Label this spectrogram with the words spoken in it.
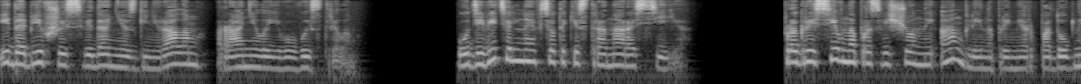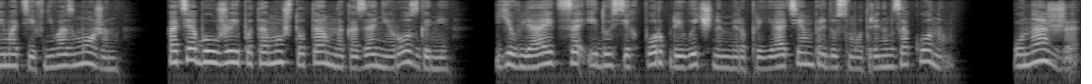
и, добившись свидания с генералом, ранила его выстрелом. Удивительная все-таки страна Россия. Прогрессивно просвещенной Англии, например, подобный мотив невозможен, хотя бы уже и потому, что там наказание розгами является и до сих пор привычным мероприятием, предусмотренным законом. У нас же,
